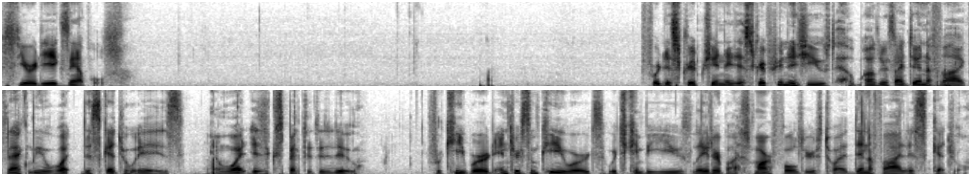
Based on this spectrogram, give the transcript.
CRD Examples. For description, a description is used to help others identify exactly what this schedule is and what is expected to do. For keyword, enter some keywords which can be used later by smart folders to identify this schedule.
